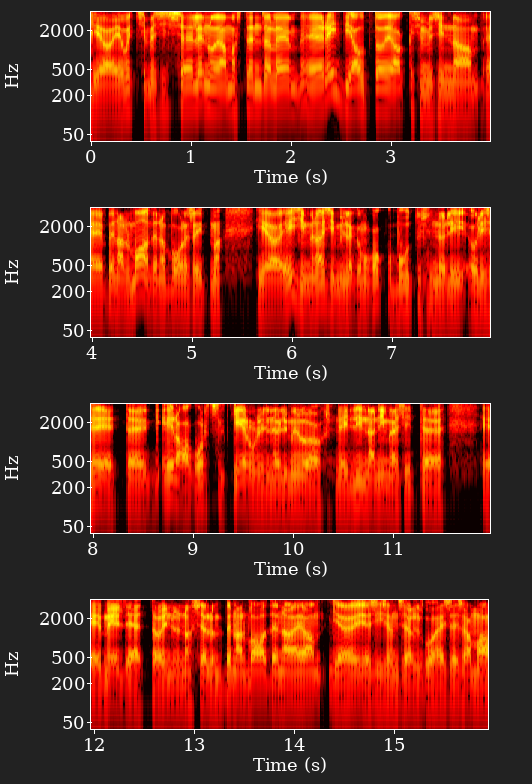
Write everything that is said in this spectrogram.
Ja, ja võtsime siis lennujaamast endale rendiauto ja hakkasime sinna Benalmadena poole sõitma. ja esimene asi, millega ma kokku puutusin, oli, oli see, et erakordselt keeruline oli minu jaoks neid linnanimesid meelde jätta, on ju, noh, seal on Benalmadena ja, ja, ja siis on seal kohe seesama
